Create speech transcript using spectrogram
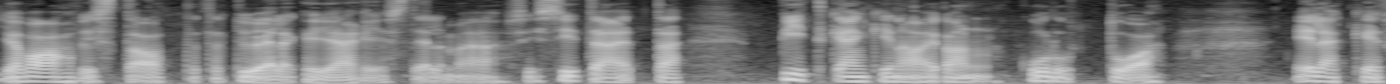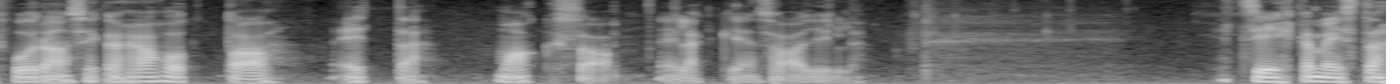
ja vahvistaa tätä työeläkejärjestelmää. Siis sitä, että pitkänkin aikan kuluttua eläkkeet voidaan sekä rahoittaa että maksaa eläkkeen saajille. Et se ehkä meistä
